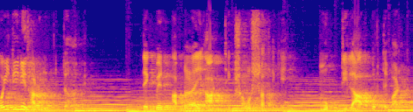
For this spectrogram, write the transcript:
ওই দিনই ধারণ করতে হবে। দেখবেন আপনারা এই আর্থিক সমস্যা থেকে মুক্তি লাভ করতে পারবেন।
